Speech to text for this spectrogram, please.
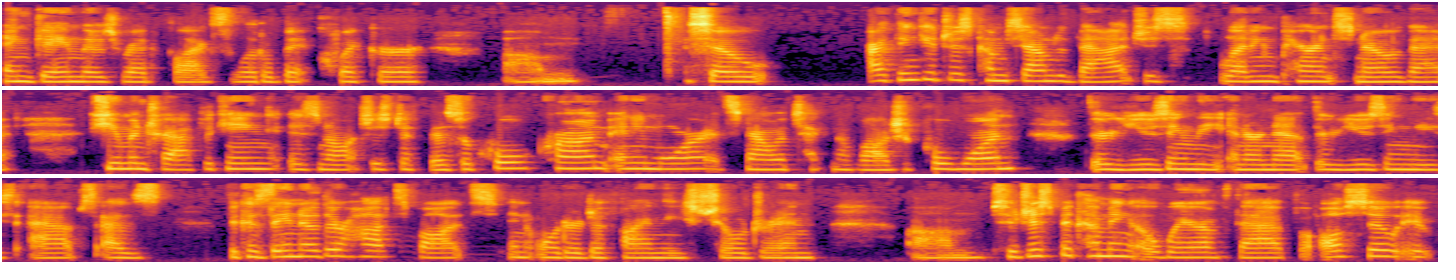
and gain those red flags a little bit quicker. Um, so I think it just comes down to that, just letting parents know that human trafficking is not just a physical crime anymore; it's now a technological one. They're using the internet, they're using these apps as because they know they're hotspots in order to find these children. Um, so just becoming aware of that, but also it,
